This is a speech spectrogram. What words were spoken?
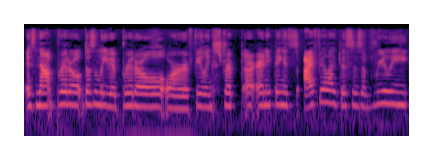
it's not brittle, doesn't leave it brittle or feeling stripped or anything. It's I feel like this is a really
